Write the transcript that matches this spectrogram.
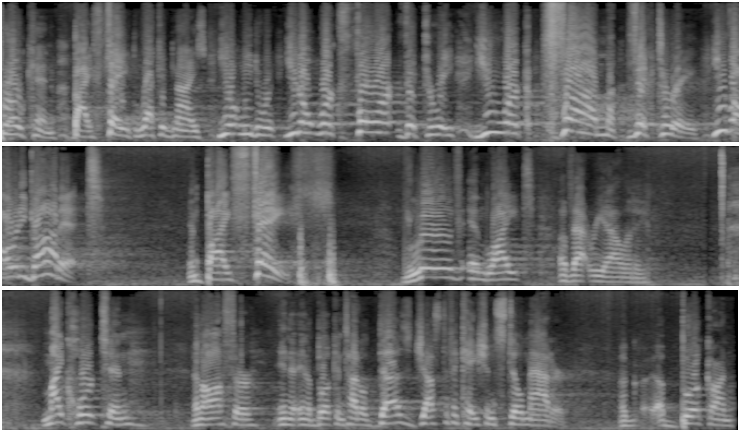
broken by faith, recognize you don't need to work, you don't work for victory, you work from victory. You've already got it. And by faith, live in light of that reality. Mike Horton, an author in a, in a book entitled Does Justification Still Matter? A, a, book on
